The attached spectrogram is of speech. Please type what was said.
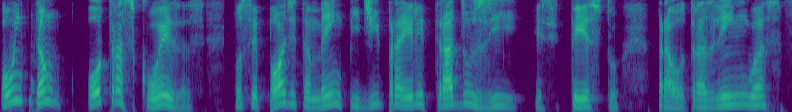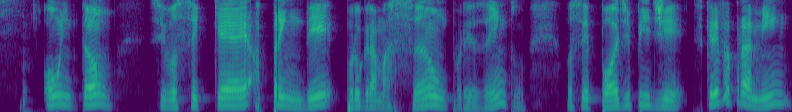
Ou então, outras coisas. Você pode também pedir para ele traduzir esse texto para outras línguas. Ou então, se você quer aprender programação, por exemplo, você pode pedir: escreva para mim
